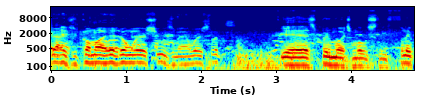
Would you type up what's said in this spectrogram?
Guys, who come out here, don't wear shoes, man. Wear slippers. Yeah, it's pretty much mostly flip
